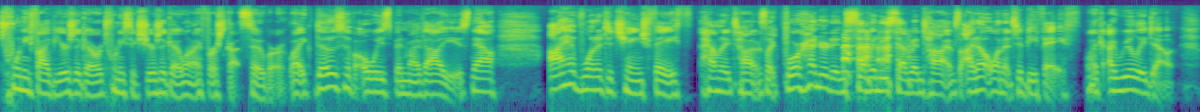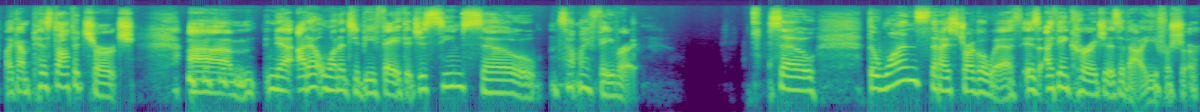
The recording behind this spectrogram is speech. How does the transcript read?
25 years ago or 26 years ago when I first got sober. Like those have always been my values. Now, I have wanted to change faith how many times? Like 477 times. I don't want it to be faith. Like I really don't. Like I'm pissed off at church. Um, no, I don't want it to be faith. It just seems so, it's not my favorite. So the ones that I struggle with is I think courage is a value for sure.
